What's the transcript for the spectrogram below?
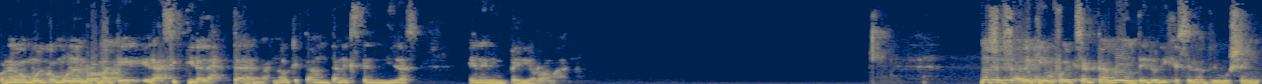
con algo muy común en Roma, que era asistir a las termas, ¿no? que estaban tan extendidas en el Imperio Romano. No se sabe quién fue exactamente, el origen se lo atribuyen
